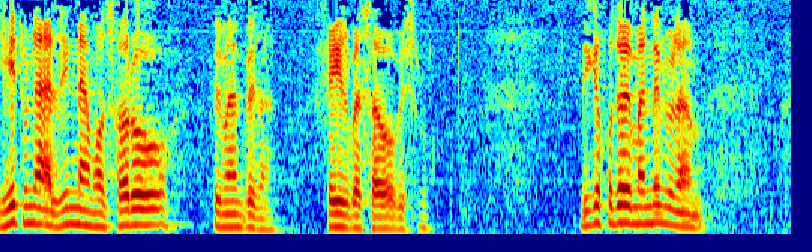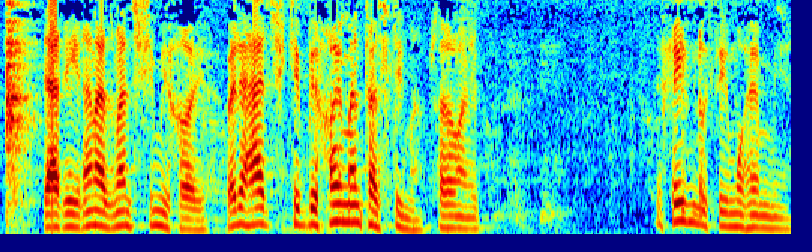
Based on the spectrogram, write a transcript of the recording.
یه دونه از این نمازها رو به من بدن. خیر و ثوابش رو. میگه خدای من نمی‌دونم دقیقا از من چی می‌خوای ولی هر چی که بخوای من تسلیمم. سلام علیکم. خیلی نکته مهمیه.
